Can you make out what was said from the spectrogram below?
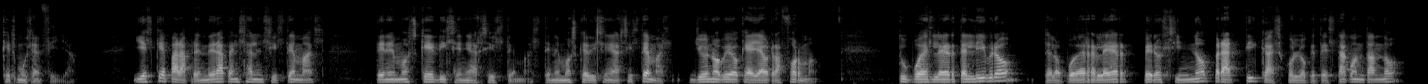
que es muy sencilla. Y es que para aprender a pensar en sistemas tenemos que diseñar sistemas, tenemos que diseñar sistemas. Yo no veo que haya otra forma. Tú puedes leerte el libro, te lo puedes releer, pero si no practicas con lo que te está contando,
